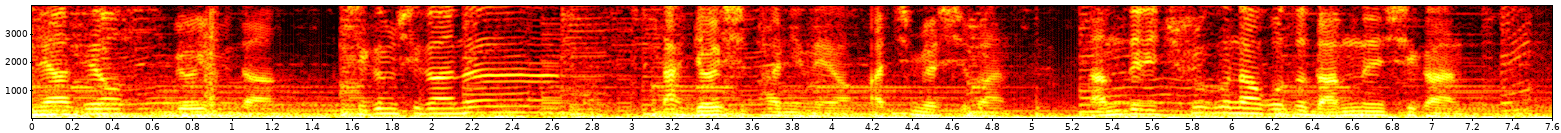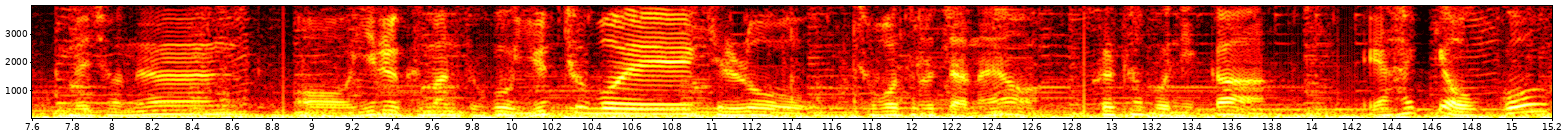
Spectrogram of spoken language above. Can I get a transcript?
안녕하세요. 묘입니다. 지금 시간은 딱 10시 반이네요. 아침 10시 반. 남들이 출근하고도 남는 시간. 근데 저는 어, 일을 그만두고 유튜버의 길로 접어들었잖아요. 그렇다 보니까 할 게 없고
